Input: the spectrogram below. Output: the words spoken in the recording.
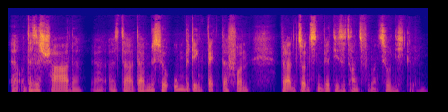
Äh, und das ist schade. Ja? Also da, da müssen wir unbedingt weg davon, weil ansonsten wird diese Transformation nicht gelingen.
